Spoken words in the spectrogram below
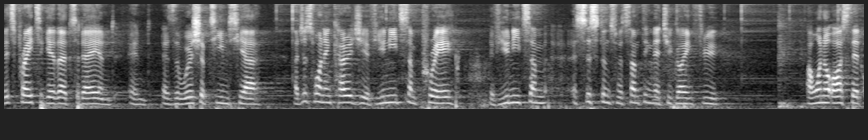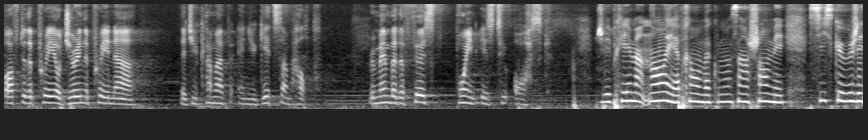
Let's pray together today. And, and as the worship team's here, I just want to encourage you if you need some prayer, if you need some assistance with something that you're going through, I want to ask that after the prayer or during the prayer now, that you come up and you get some help. Remember, the first point is to ask. Je vais prier maintenant et après on va commencer un chant. Mais si ce que j'ai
